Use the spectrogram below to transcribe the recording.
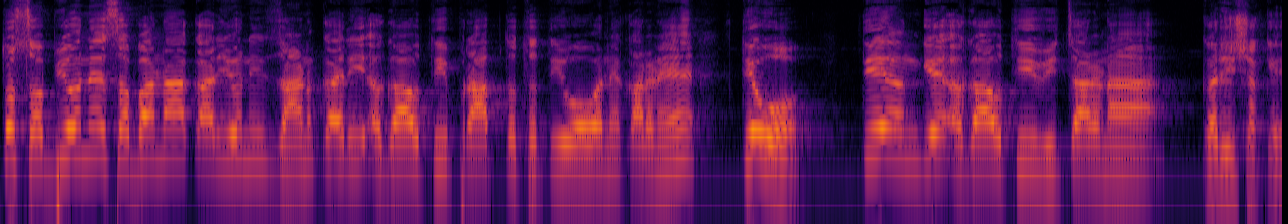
તો સભ્યોને સભાના કાર્યોની જાણકારી અગાઉથી પ્રાપ્ત થતી હોવાને કારણે તેઓ તે અંગે અગાઉથી વિચારણા કરી શકે.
